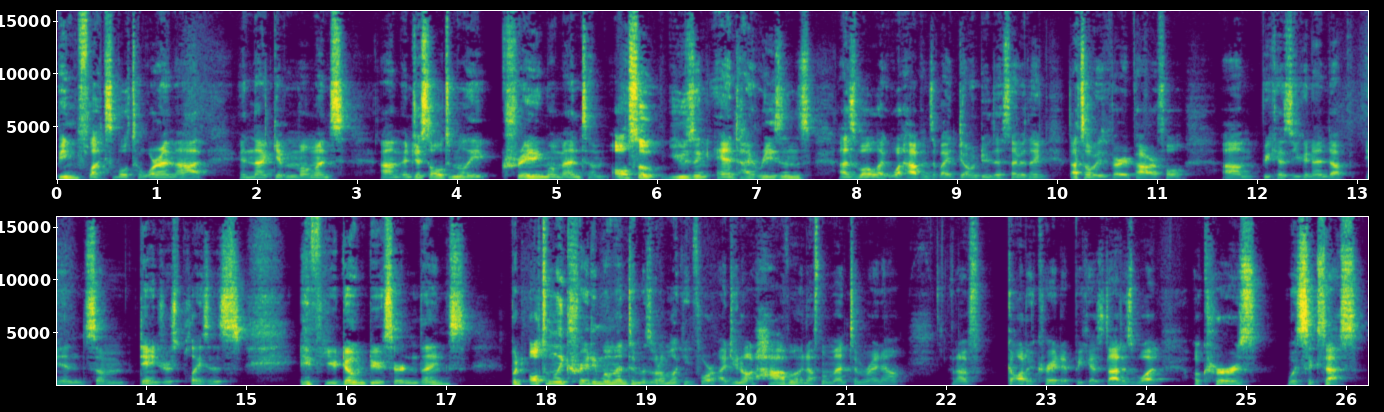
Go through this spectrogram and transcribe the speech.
being flexible to where I'm at in that given moment. Um, and just ultimately creating momentum. Also using anti reasons as well, like what happens if I don't do this type of thing. That's always very powerful um, because you can end up in some dangerous places if you don't do certain things. But ultimately, creating momentum is what I'm looking for. I do not have enough momentum right now, and I've got to create it because that is what occurs with success.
